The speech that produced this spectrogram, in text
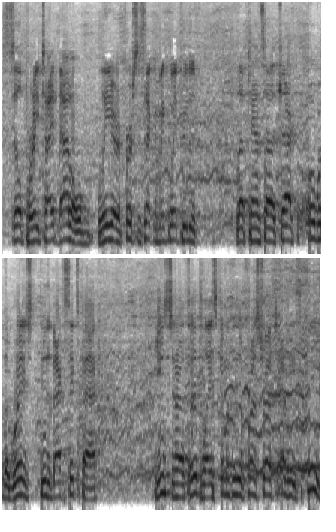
Still pretty tight battle. Leader first and second make way through the left-hand side of the track, over the bridge, through the back six-pack. Houston, our third place, coming through the front stretch as we speak.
